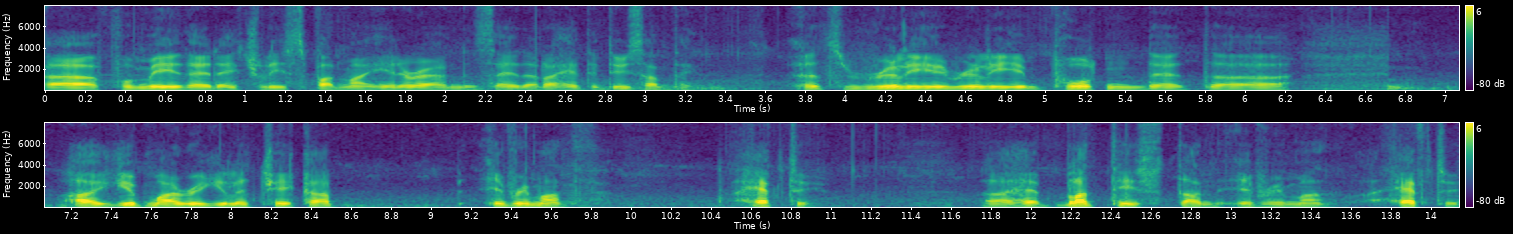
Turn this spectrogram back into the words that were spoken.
Uh, for me, that actually spun my head around and say that I had to do something. It's really, really important that uh, I give my regular check-up every month. I have to. I have blood tests done every month. I have to.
